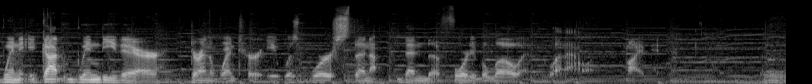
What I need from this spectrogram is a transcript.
when it got windy there during the winter, it was worse than than the 40 below in Glennallen, in my opinion.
